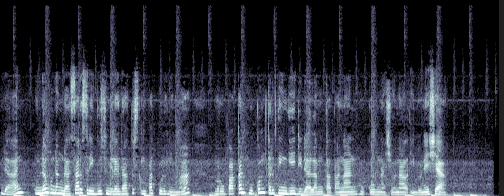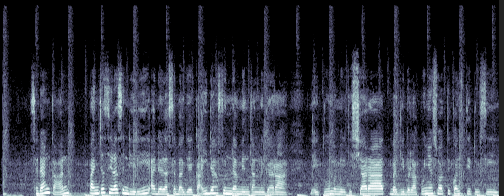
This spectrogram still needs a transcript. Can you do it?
dan Undang-Undang Dasar 1945 merupakan hukum tertinggi di dalam tatanan hukum nasional Indonesia. Sedangkan Pancasila sendiri adalah sebagai kaidah fundamental negara, yaitu memiliki syarat bagi berlakunya suatu konstitusi.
